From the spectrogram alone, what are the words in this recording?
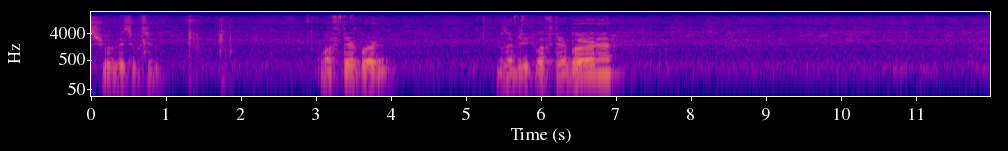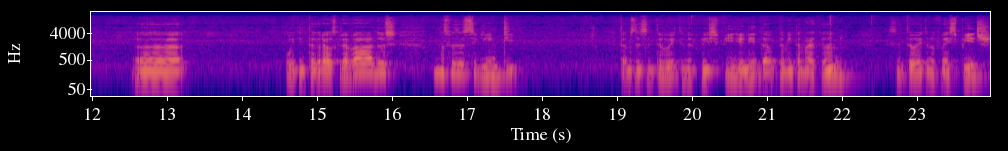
Deixa eu ver se eu consigo. O Afterburner. Vamos abrir aqui o Afterburner. Uh, 80 graus gravados. Vamos fazer o seguinte. Está no 68, né? Fan speed ali, tá, também está marcando. 68 no fan speed.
